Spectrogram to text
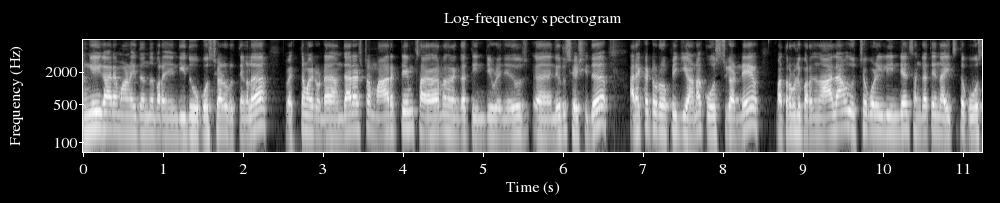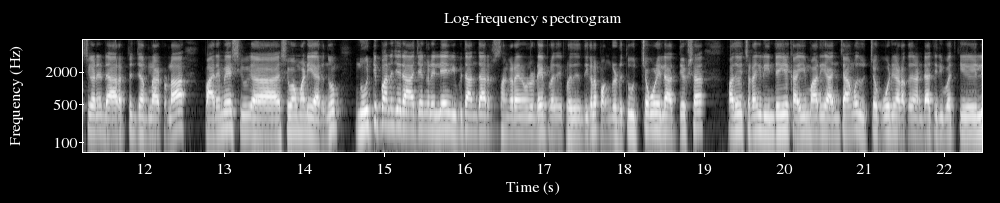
അംഗീകാരമാണ് ഇതെന്ന് പറഞ്ഞ് എന്ത് ചെയ്തു? കോസ്റ്റ് ഗാർഡ് വൃത്തങ്ങൾ വ്യക്തമായിട്ടുണ്ട്. അന്താരാഷ്ട്ര മാരട്ടൈം സഹകരണ രംഗത്ത് ഇന്ത്യയുടെ നിരുശേഷി ഇത് അരക്കെട്ട് ഉറപ്പിക്കുകയാണ് കോസ്റ്റ് ഗാർഡിന്റെ പത്രക്കുറിൽ പറഞ്ഞു നാലാമത് ഉച്ചകോടിയിൽ ഇന്ത്യൻ സംഘത്തെ നയിച്ചത് കോസ്റ്റ് ഗാർഡിന്റെ ഡയറക്ടർ ജനറൽ ആയിട്ടുള്ള പരമേശ് ശിവമണിയായിരുന്നു നൂറ്റി പതിനഞ്ച് രാജ്യങ്ങളിലെ വിവിധ അന്താരാഷ്ട്ര സംഘടനകളുടെയും പ്രതി- പ്രതിനിധികൾ പങ്കെടുത്തു. ഉച്ചകോടിയിലെ അധ്യക്ഷ പദവി ചടങ്ങിൽ ഇന്ത്യയ്ക്ക് കൈമാറി അഞ്ചാമത് ഉച്ചകോടി നടക്കുന്ന രണ്ടായിരത്തി ഇരുപത്തി ഏഴിൽ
